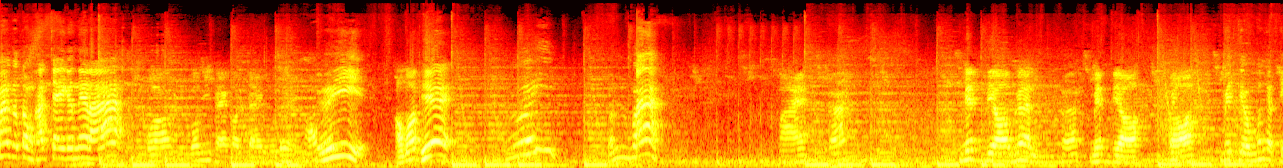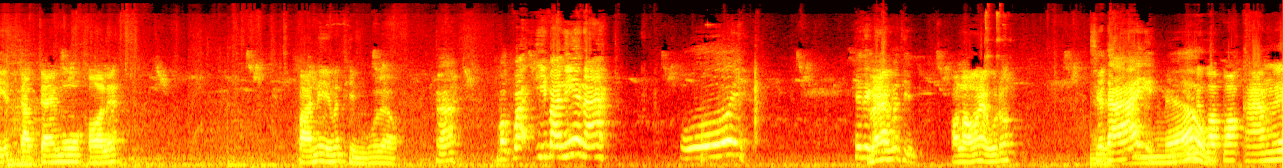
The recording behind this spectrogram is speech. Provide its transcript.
มากก็ต้องขัดใจกันเนี่ยล่ะบอบอมีใครขัดใจกูเลยเฮ้ยเอามาพี่เฮ้ยมันบ้าไม้ฮะเม็ดเดียวเพื่อนฮะเม็ดเดียวขอเม็ดเดียวมึงก็ติดจับใจมูขอเลยป่านนี้มันถิ่มกูแล้วฮะบอกว่าอีบานี้นะโอ้ยเฮ็ดได้ไงมันติด เอาเราให้กูดูเสียดายนึกว่าปอกคางเลย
